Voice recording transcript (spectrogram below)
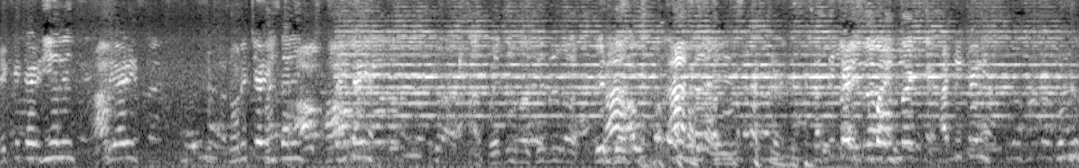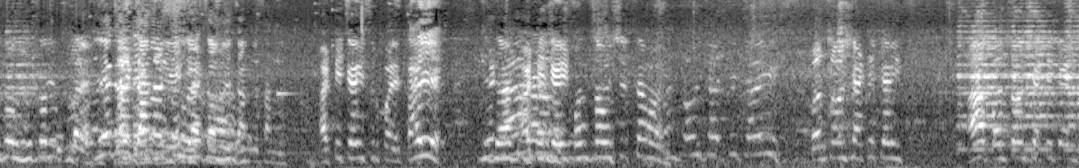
एक्केचाळीस, बेचाळीस, चौवेचाळीस, सत्तेचाळीस रुपये, अठ्ठेचाळीस. अठ्ठेचाळीस रुपये. अठ्ठेचाळीस पंचावन्नशे पंचावन्नशे अठ्ठेचाळीस. हा पंचावन्नशे अठ्ठेचाळीस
